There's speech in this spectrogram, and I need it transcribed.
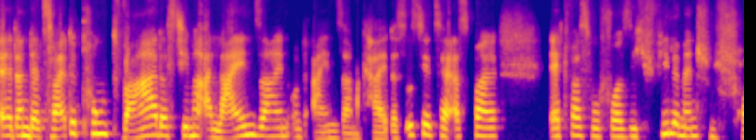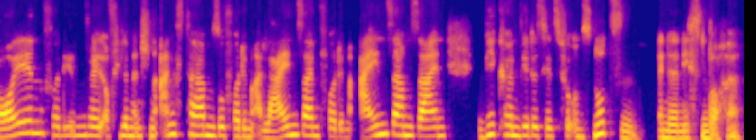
Äh, dann der zweite Punkt war das Thema Alleinsein und Einsamkeit. Das ist jetzt ja erstmal etwas, wovor sich viele Menschen scheuen, vor dem auch viele Menschen Angst haben, so vor dem Alleinsein, vor dem Einsamsein. Wie können wir das jetzt für uns nutzen in der nächsten Woche?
